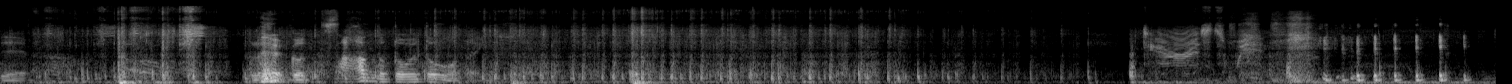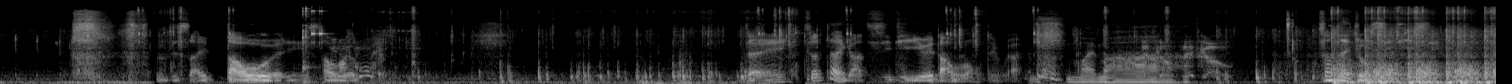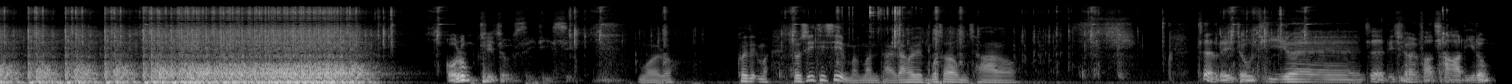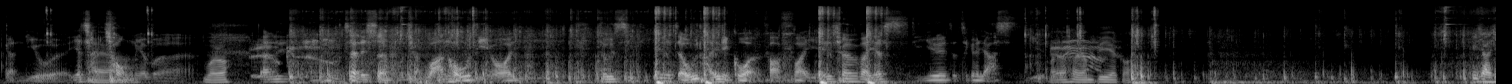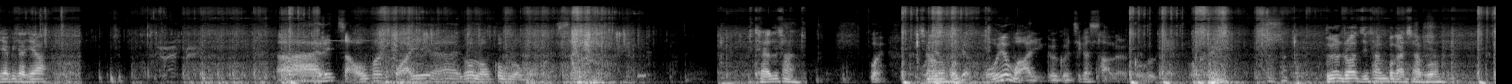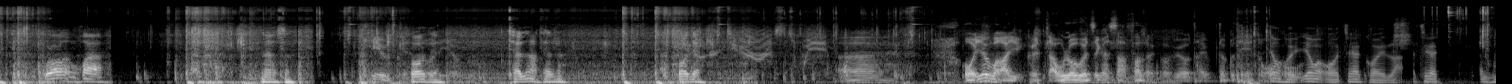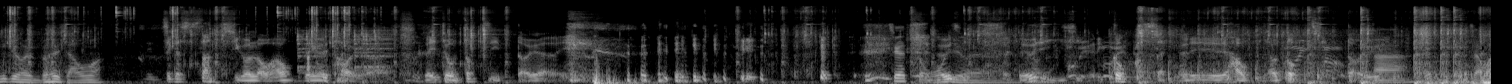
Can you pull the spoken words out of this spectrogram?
啫，兩個三個刀都我頂。唔使兜啊，已經收咗皮。頂，真係揀 CT 嗰啲豆龍點解？唔係嘛？真係做 CTC。我都唔中意做 CTC。咪係咯，佢哋唔係做 CTC 唔係問題，但係佢哋唔好手得咁差咯。即係你做 T 咧，即係啲槍法差啲都唔緊要嘅，一齊衝㗎嘛。咪咯，即係你上半場玩好啲可以，做 CT 咧就好睇你個人發揮，啲槍法一屎咧就即刻吔屎。係咯，去緊 B 一個。B 小街，B 小街啊！唉，你走乜鬼啊？嗰、個老公老黃色。台子上，喂，我一我一我一話完佢，佢即刻殺兩個，佢勁喎。不用着急，他们不敢下波。我要很快啊我哋有台子上，台子上，包掉。唉，我一話完佢走佬，佢即刻殺翻兩個俾我睇，唔得佢聽到因為我講。佢因為我即刻過去攔，即刻拱住佢唔俾佢走啊嘛。即刻塞住個路口，唔俾佢退啊！你做督戰隊啊你！即刻阻住好似佢啊！你好似以前嗰啲攻城嗰啲後邊有督戰隊，啊，唔准走啊！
